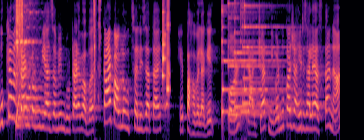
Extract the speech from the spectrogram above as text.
मुख्यमंत्र्यांकडून या जमीन घोटाळ्याबाबत काय पावलं उचलली जात आहेत हे पाहावं लागेल. पण राज्यात निवडणुका जाहीर झाल्या असताना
